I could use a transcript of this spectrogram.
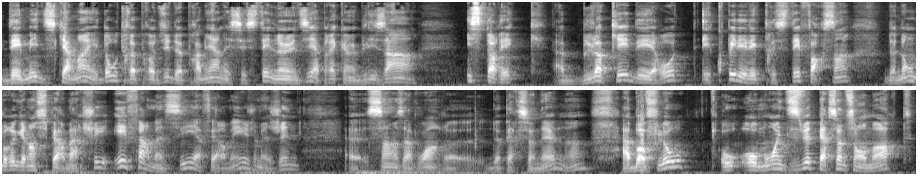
des médicaments et d'autres produits de première nécessité lundi après qu'un blizzard historique a bloqué des routes et coupé l'électricité, forçant de nombreux grands supermarchés et pharmacies à fermer, j'imagine, euh, sans avoir euh, de personnel. Hein. À Buffalo, au, moins 18 personnes sont mortes.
